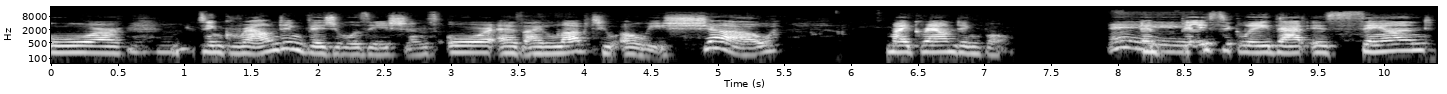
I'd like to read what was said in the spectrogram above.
or mm-hmm. using grounding visualizations, or as I love to always show, my grounding bowl. Hey. And basically, that is sand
